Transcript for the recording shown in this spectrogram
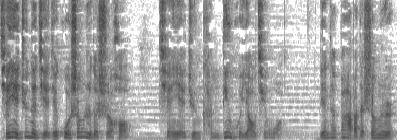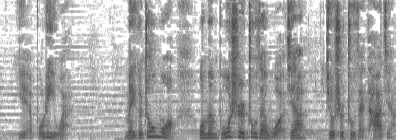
钱野君的姐姐过生日的时候，钱野君肯定会邀请我，连他爸爸的生日也不例外。每个周末，我们不是住在我家，就是住在他家。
